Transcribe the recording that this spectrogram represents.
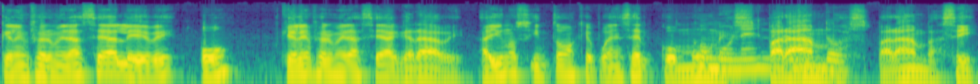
que la enfermedad sea leve o que la enfermedad sea grave. Hay unos síntomas que pueden ser comunes, para ambas, para ambas, sí.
